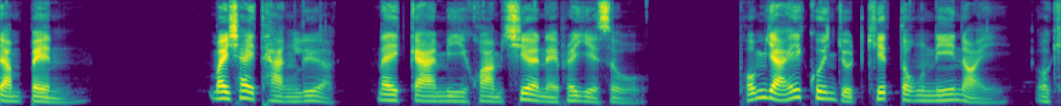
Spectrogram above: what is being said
จำเป็น ไม่ใช่ทางเลือกในการมีความเชื่อในพระเยซู ผมอยากให้คุณหยุดคิดตรงนี้หน่อย โอเค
